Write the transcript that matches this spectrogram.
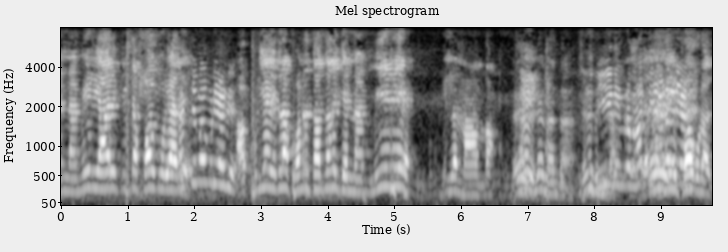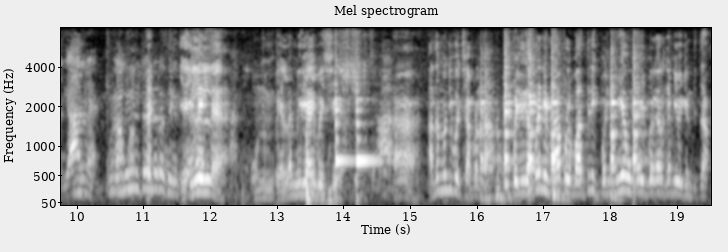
என்ன மீறி யாரு கிட்ட போக முடியாது. சத்தியமா முடியாது. அப்படியே பண்றதா இருந்தாலும் என்ன மீறி இல்ல நான் தான். இல்ல இல்ல. ஒண்ணு எல்லாம் மீறி ஆகி போச்சு. அத முடிஞ்சு போச்சு அப்புறம் தான். இப்ப இதுக்கப்புறம் நீ மாப்பிள்ளை பார்த்து நீ பண்ணியே உன் கை பிரகாரம் கண்டி வைக்க வேண்டியதுதான்.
